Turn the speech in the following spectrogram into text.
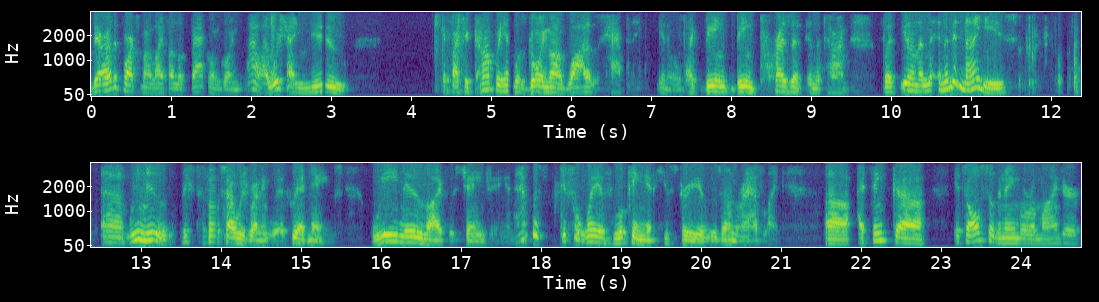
there are other parts of my life I look back on going, wow, I wish I knew if I could comprehend what was going on while it was happening. You know, it's like being being present in the time. But you know, in the, in the mid '90s, uh, we knew at least the folks I was running with, who had names, we knew life was changing, and that was a different way of looking at history. It was unraveling. Uh, I think uh, it's also the name a reminder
